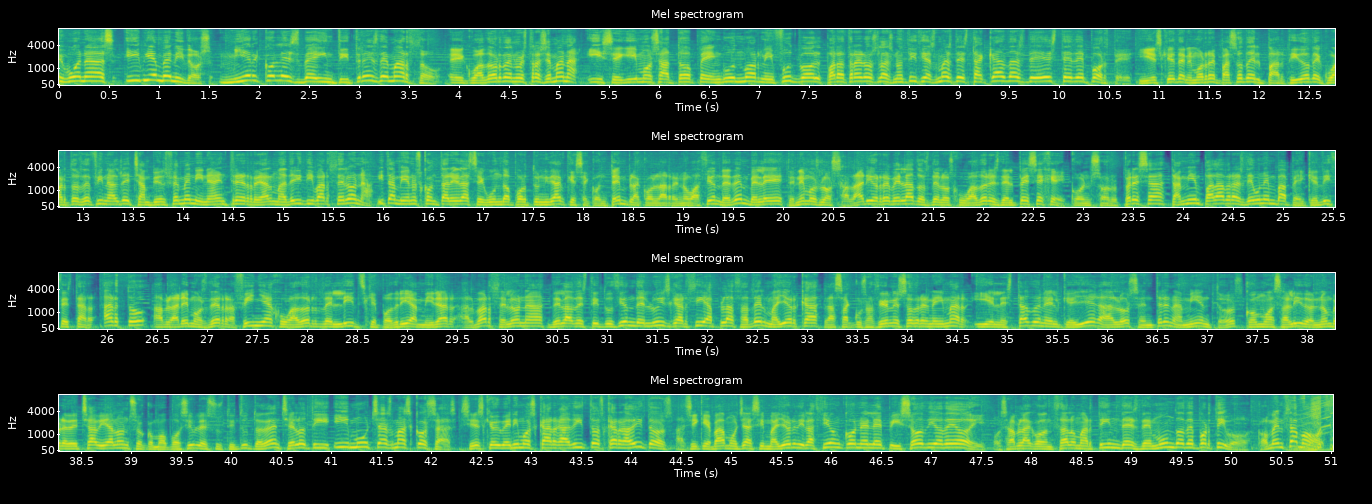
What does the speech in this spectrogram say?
Muy buenas y bienvenidos. Miércoles 23 de marzo, Ecuador de nuestra semana y seguimos a tope en Good Morning Football para traeros las noticias más destacadas de este deporte. Y es que tenemos repaso del partido de cuartos de final de Champions Femenina entre Real Madrid y Barcelona. Y también os contaré la segunda oportunidad que se contempla con la renovación de Dembélé, tenemos los salarios revelados de los jugadores del PSG con sorpresa, también palabras de un Mbappé que dice estar harto, hablaremos de Rafinha, jugador del Leeds que podría mirar al Barcelona Barcelona, de la destitución de Luis García Plaza del Mallorca, las acusaciones sobre Neymar y el estado en el que llega a los entrenamientos, cómo ha salido el nombre de Xavi Alonso como posible sustituto de Ancelotti y muchas más cosas. Si es que hoy venimos cargaditos, cargaditos. Así que vamos ya sin mayor dilación con el episodio de hoy. Os habla Gonzalo Martín desde Mundo Deportivo. ¡Comenzamos!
